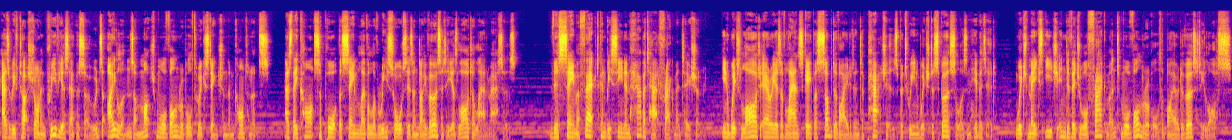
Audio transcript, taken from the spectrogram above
As we've touched on in previous episodes, islands are much more vulnerable to extinction than continents as they can't support the same level of resources and diversity as larger landmasses. This same effect can be seen in habitat fragmentation, in which large areas of landscape are subdivided into patches between which dispersal is inhibited, which makes each individual fragment more vulnerable to biodiversity loss.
